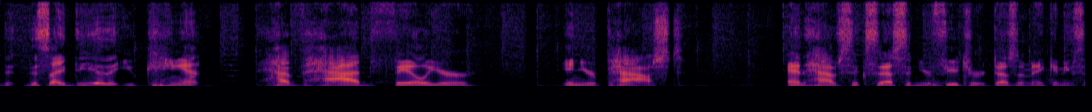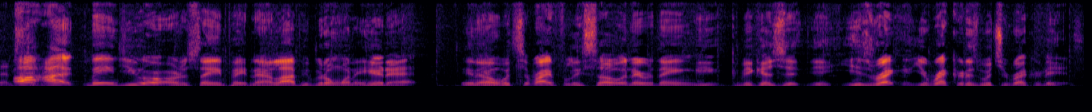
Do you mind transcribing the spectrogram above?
Th- this idea that you can't have had failure in your past and have success in your mm. future doesn't make any sense to me. I, and you are on the same page. Now. A lot of people don't want to hear that, you know, which rightfully so, and everything, because his record, your record is what your record is,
